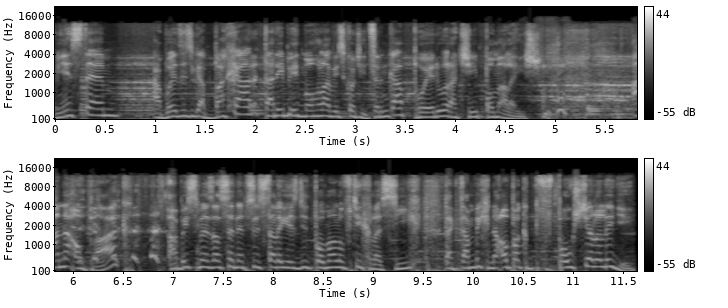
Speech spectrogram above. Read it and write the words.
městem a budete říkat, bacha, tady by mohla vyskočit srnka, pojedu radši pomalejš. A naopak, aby jsme zase nepřestali jezdit pomalu v těch lesích, tak tam bych naopak vpouštěl lidi.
